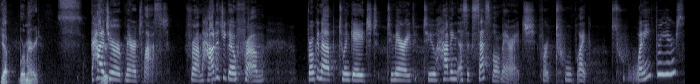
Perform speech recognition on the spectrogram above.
Yep, we're married. How did your marriage last? From how did you go from broken up to engaged to married to having a successful marriage for tw- like 23 years?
